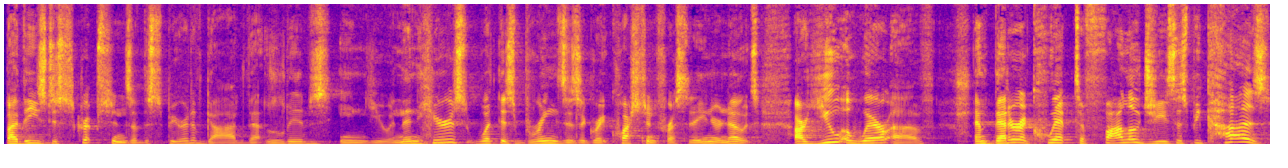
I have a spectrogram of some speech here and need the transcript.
by these descriptions of the Spirit of God that lives in you. And then here's what this brings is a great question for us today in your notes. Are you aware of and better equipped to follow Jesus because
